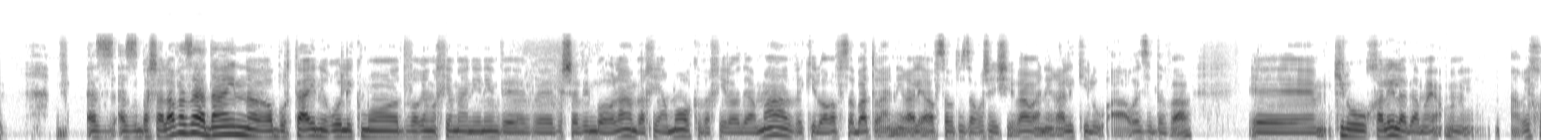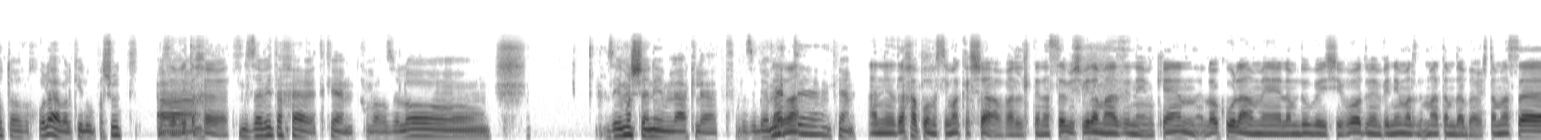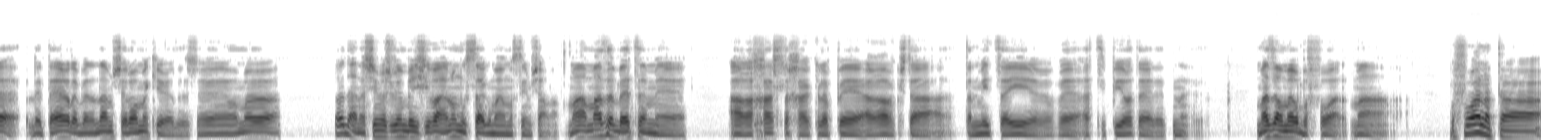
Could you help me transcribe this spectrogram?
אז, אז בשלב הזה עדיין רבותיי נראו לי כמו דברים הכי מעניינים ו- ו- ושווים בעולם, והכי עמוק, והכי לא יודע מה, וכאילו הרב סבתו היה נראה לי, הרב סבתו זה ראש הישיבה, והיה נראה לי כאילו, וואו, איזה דבר. אה, כאילו, חלילה גם היום, אני מעריך אותו וכולי, אבל כאילו פשוט... מזווית אחרת. מזווית אחרת, כן. כבר זה לא... זה עם השנים, לאט לאט. וזה באמת. אה, כן. אני נותן לך פה משימה קשה, אבל תנסה בשביל המאזינים, כן? לא כולם אה, למדו בישיבות ומבינים על מה אתה מדבר. כשאתה מנסה לתאר לבן אדם שלא מכיר את זה, שאומר, לא יודע, אנשים יושבים בישיבה, אין לו מושג מה הם עושים שם. מה, מה זה בעצם אה, הערכה שלך כלפי הרב כשאתה תלמיד צעיר והציפיות האלה? מה זה אומר בפועל? מה... בפועל אתה...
